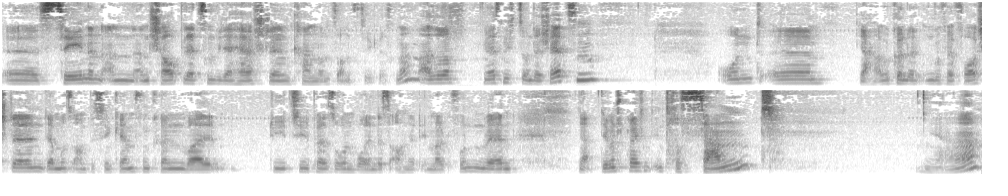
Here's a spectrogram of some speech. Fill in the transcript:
äh, Szenen an, an Schauplätzen wiederherstellen kann und sonstiges. Ne? Also er ist nicht zu unterschätzen und äh, ja, aber könnt euch ungefähr vorstellen, der muss auch ein bisschen kämpfen können, weil die Zielpersonen wollen das auch nicht immer gefunden werden. Ja, dementsprechend interessant. Ja.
